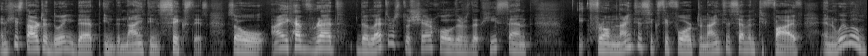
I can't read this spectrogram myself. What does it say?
and he started doing that in the 1960s. So I have read the letters to shareholders that he sent from 1964 to 1975 and we will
